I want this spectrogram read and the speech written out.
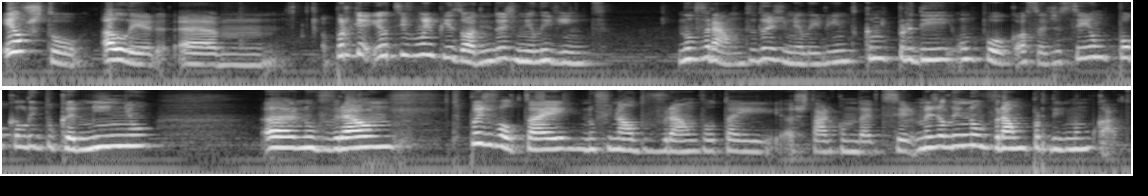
eu estou a ler. Um, porque eu tive um episódio em 2020, no verão de 2020, que me perdi um pouco, ou seja, saí um pouco ali do caminho uh, no verão. Depois voltei, no final do verão, voltei a estar como deve de ser, mas ali no verão perdi-me um bocado.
